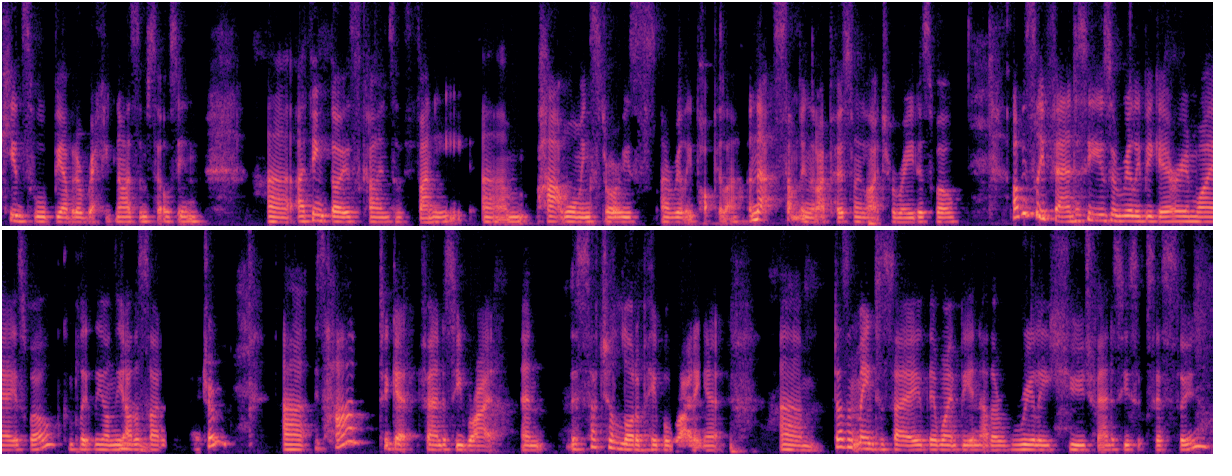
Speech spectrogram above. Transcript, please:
kids will be able to recognise themselves in. Uh, I think those kinds of funny, um, heartwarming stories are really popular, and that's something that I personally like to read as well. Obviously, fantasy is a really big area in YA as well, completely on the mm. other side of the spectrum. Uh, it's hard to get fantasy right, and there's such a lot of people writing it. Um, doesn't mean to say there won't be another really huge fantasy success soon.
